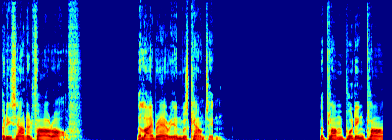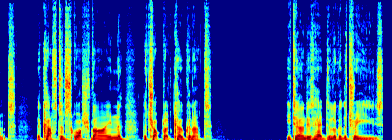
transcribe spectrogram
but he sounded far off. The librarian was counting. The plum pudding plant, the custard squash vine, the chocolate coconut. He turned his head to look at the trees.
